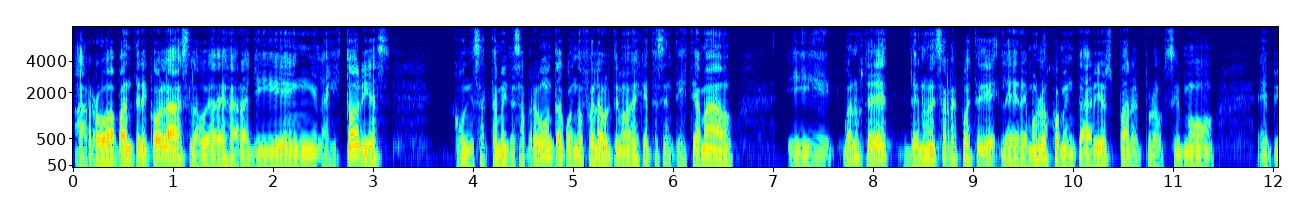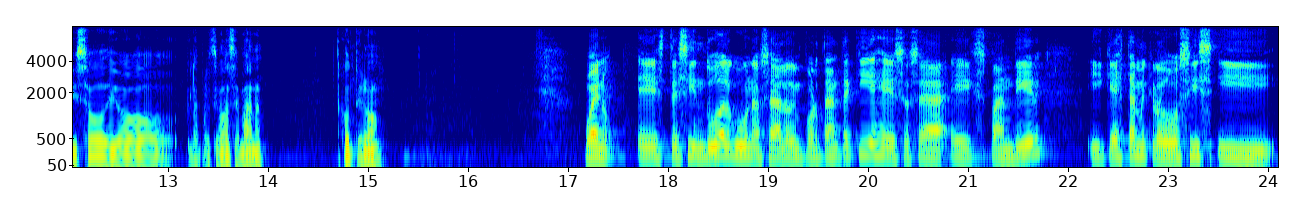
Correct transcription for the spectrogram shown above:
arroba pantricolás. La voy a dejar allí en las historias con exactamente esa pregunta. ¿Cuándo fue la última vez que te sentiste amado? Y bueno, ustedes denos esa respuesta y leeremos los comentarios para el próximo episodio, la próxima semana. Continúa. Bueno, este, sin duda alguna, o sea, lo importante aquí es eso, o sea, expandir y que esta microdosis y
